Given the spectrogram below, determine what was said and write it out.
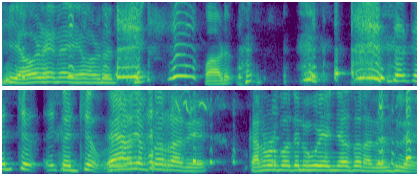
ఎవడైనా ఎవడు ఛీ, పాడు. సార్ కొంచెం కొంచెం. ఎలా చెప్తారు రా అది. కనపడిపోతే నువ్వు కూడా ఏం చేస్తావు నాకు తెలుసులే.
